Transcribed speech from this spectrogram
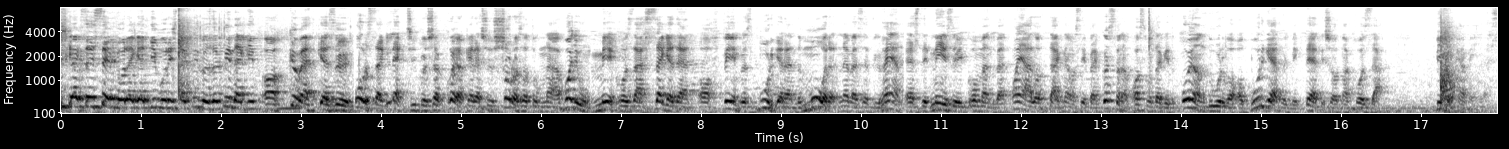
Kiskeksz és szép jó reggelt, Tiboristák, üdvözlök mindenkit! A következő ország legcsípősebb kajakereső sorozatunknál vagyunk, méghozzá Szegeden, a Famous Burger and More nevezetű helyen. Ezt egy nézői kommentben ajánlották, nagyon szépen köszönöm. Azt mondták, hogy olyan durva a burger, hogy még tehet is adnak hozzá. Pika kemény lesz.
